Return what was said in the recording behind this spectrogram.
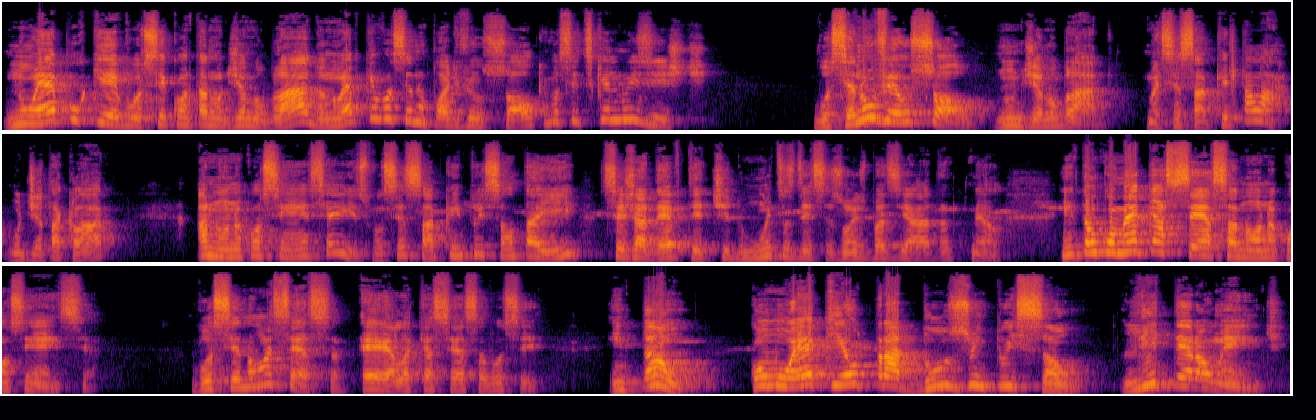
Não é porque você, quando está no dia nublado, não é porque você não pode ver o sol que você diz que ele não existe. Você não vê o sol num dia nublado, mas você sabe que ele está lá. O dia está claro, a nona consciência é isso. Você sabe que a intuição está aí, você já deve ter tido muitas decisões baseadas nela. Então, como é que acessa a nona consciência? Você não acessa, é ela que acessa você. Então, como é que eu traduzo intuição? Literalmente,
